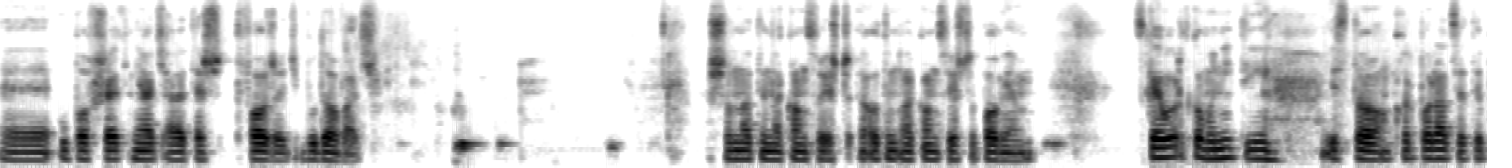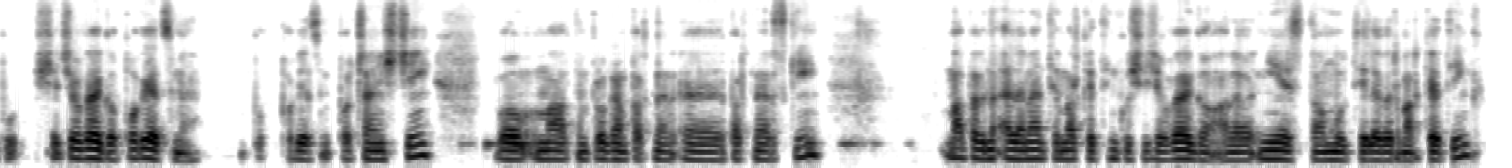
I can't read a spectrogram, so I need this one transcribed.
E, upowszechniać, ale też tworzyć, budować. Zresztą na tym na końcu jeszcze, o tym na końcu jeszcze powiem. Skyward Community jest to korporacja typu sieciowego, powiedzmy, powiedzmy po części, bo ma ten program partner, e, partnerski, ma pewne elementy marketingu sieciowego, ale nie jest to multi-level marketing.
